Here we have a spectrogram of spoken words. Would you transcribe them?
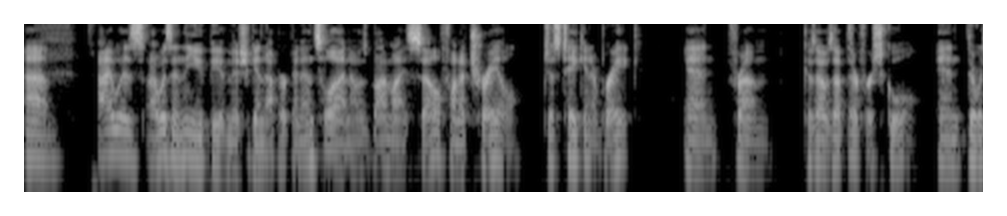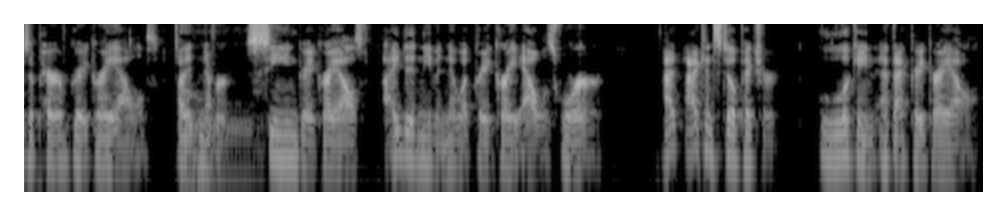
um, I was I was in the UP of Michigan Upper Peninsula, and I was by myself on a trail, just taking a break, and from because I was up there for school, and there was a pair of great gray owls. I had never seen great gray owls. I didn't even know what great gray owls were. I, I can still picture looking at that great gray owl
